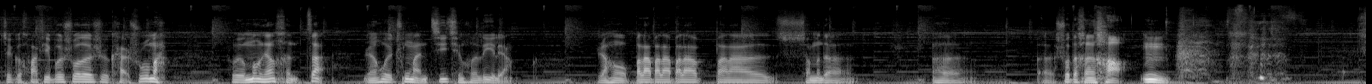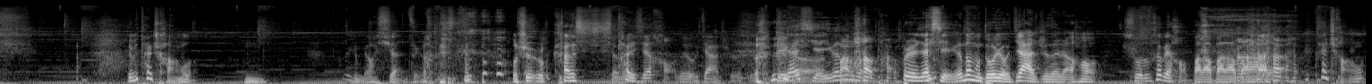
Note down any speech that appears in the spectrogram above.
这个话题不是说的是凯叔嘛？说有梦想很赞，人会充满激情和力量。然后巴拉巴拉巴拉巴拉什么的，呃呃，说的很好，嗯，因为太长了，嗯，为什么要选这个？我是看选择太一些好的、有价值的。人家写一个那么不是人家写一个那么多有价值的，然后说的特别好，巴拉巴拉巴拉的，太长了，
